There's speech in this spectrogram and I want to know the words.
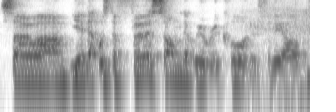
So um, yeah, that was the first song that we recorded for the album.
